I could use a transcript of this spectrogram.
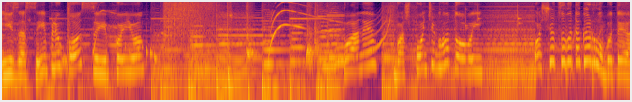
і засиплю посипкою. Пане, ваш пончик готовий. А що це ви таке робите?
